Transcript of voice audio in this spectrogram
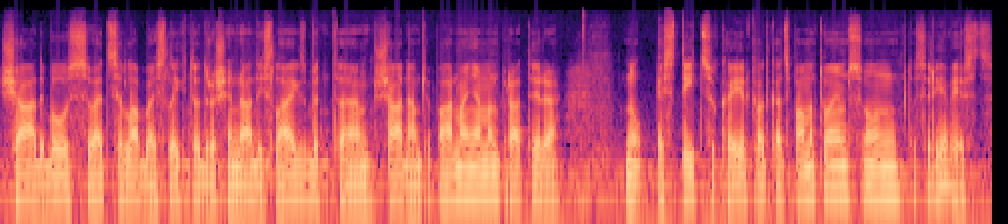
šādi būs, vai tas ir labi vai slikti, to droši vien rādīs laiks, bet um, šādām pārmaiņām, manuprāt, ir, nu, es ticu, ka ir kaut kāds pamatojums un tas ir ieviests.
